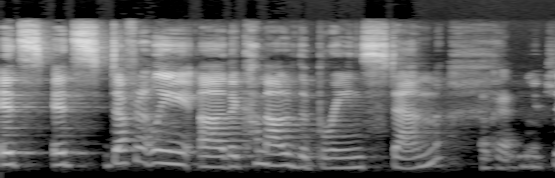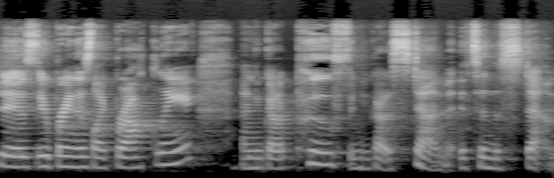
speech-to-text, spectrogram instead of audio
it's it's definitely uh, they come out of the brain stem okay. which is your brain is like broccoli and you've got a poof and you've got a stem. It's in the stem.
